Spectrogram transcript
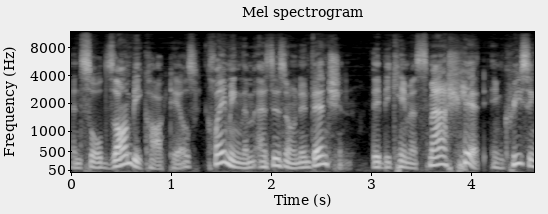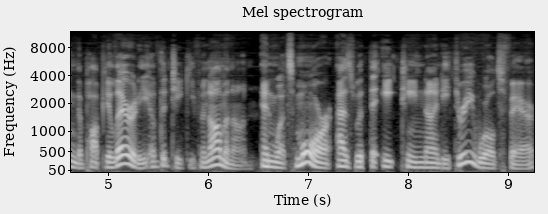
and sold zombie cocktails, claiming them as his own invention. They became a smash hit, increasing the popularity of the tiki phenomenon. And what's more, as with the 1893 World's Fair,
